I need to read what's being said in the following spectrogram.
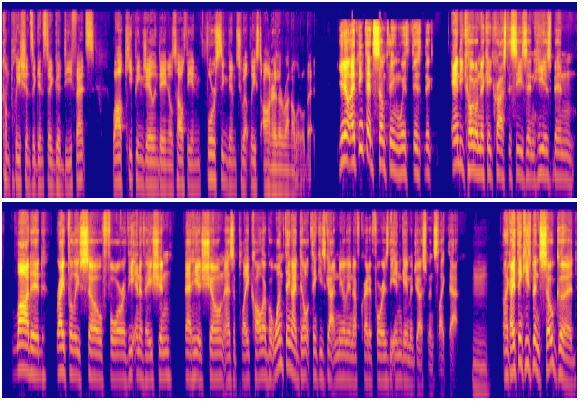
completions against a good defense while keeping Jalon Daniels healthy and forcing them to at least honor the run a little bit. You know, I think that's something with the, the Andy Kotelnicki across the season. He has been lauded, rightfully so, for the innovation that he has shown as a play caller. But one thing I don't think he's gotten nearly enough credit for is the in-game adjustments like that. Mm. Like I think he's been so good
